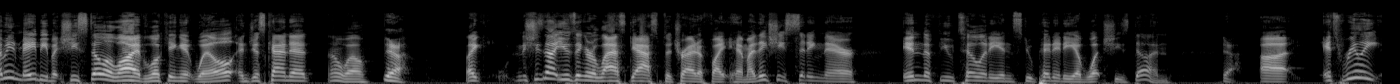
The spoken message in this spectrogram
I, mean, maybe, but she's still alive, looking at Will, and just kind of, oh well, Yeah. like she's not using her last gasp to try to fight him. I think she's sitting there in the futility and stupidity of what she's done. Yeah. Uh, it's really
